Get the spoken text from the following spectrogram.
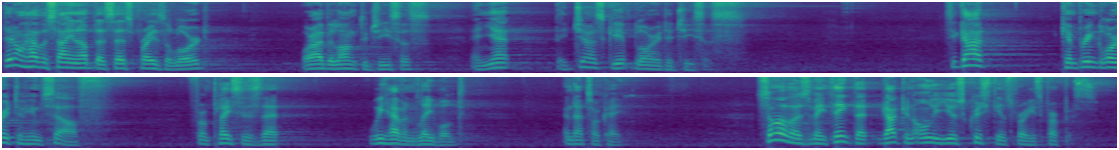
They don't have a sign up that says, Praise the Lord, or I belong to Jesus, and yet they just give glory to Jesus. See, God can bring glory to Himself from places that we haven't labeled, and that's okay. Some of us may think that God can only use Christians for His purpose.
